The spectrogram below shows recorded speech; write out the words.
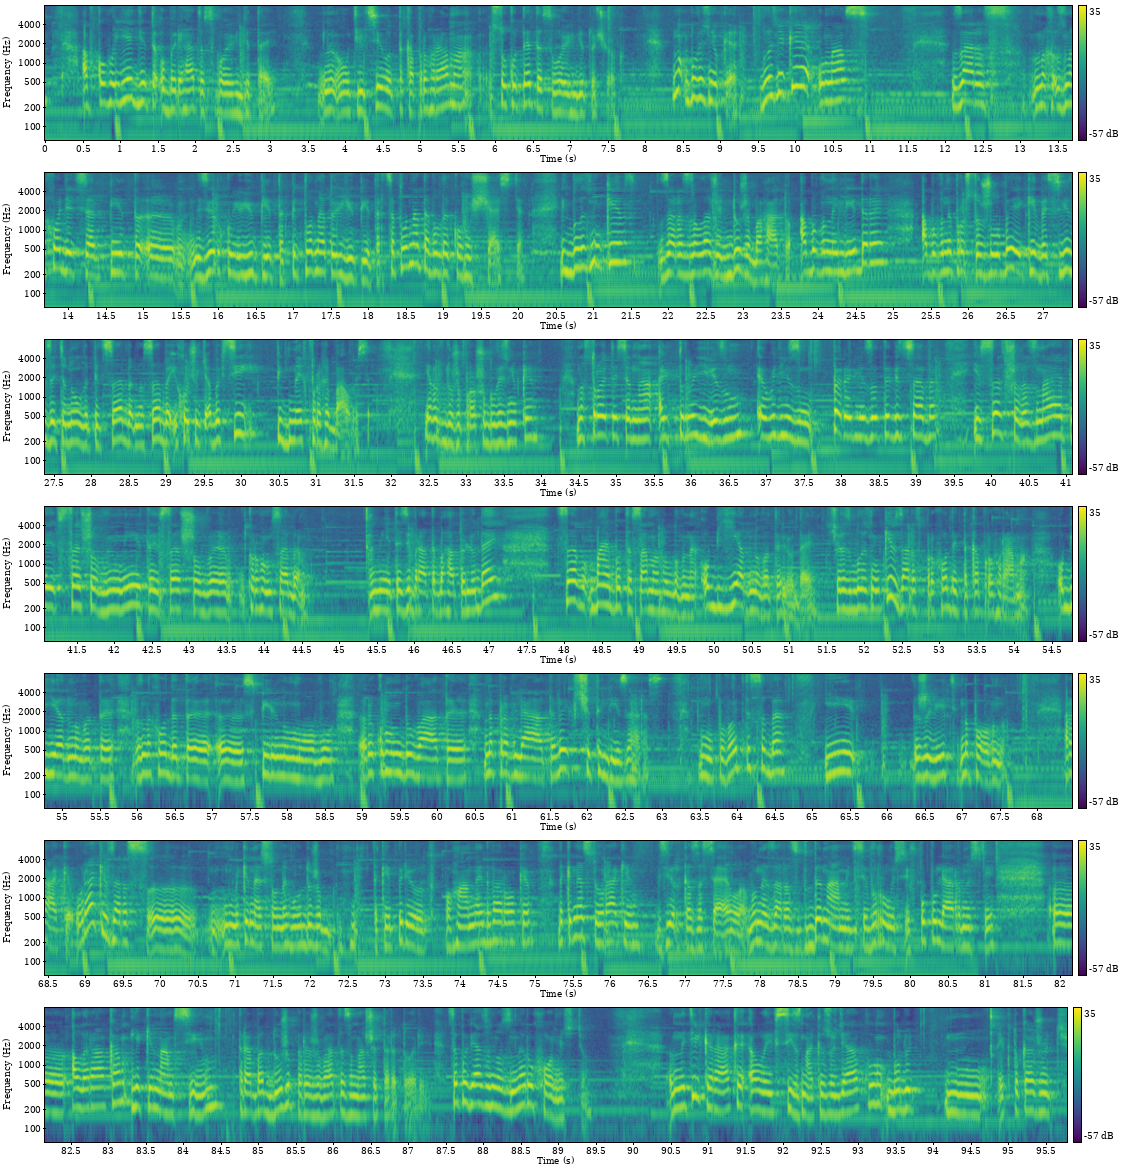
А в кого є діти, оберігати своїх дітей. Ну, У тільців от така програма сокотити своїх діточок. Ну, близнюки. Близнюки у нас зараз знаходяться під е, зіркою Юпітер, під планетою Юпітер. Це планета великого щастя. Від близнюків зараз залежить дуже багато. Або вони лідери, або вони просто жлоби, які весь світ затягнули під себе, на себе і хочуть, аби всі під них прогибалися. Я вас дуже прошу, близнюки, настроїтися на альтруїзм, егоїзм перерізати від себе. І все, що ви знаєте, все, що ви вмієте, все, що ви кругом себе вмієте зібрати багато людей. Це має бути саме головне об'єднувати людей. Через близнюків зараз проходить така програма: об'єднувати, знаходити е, спільну мову, рекомендувати, направляти. Ви як вчителі зараз. Тому поводьте себе і живіть наповну. Раки. У раків зараз е, на кінець у них був дуже такий період поганий два роки. На кінець у раків зірка засяяла. Вони зараз в динаміці, в русі, в популярності. Е, але ракам, як і нам всім, треба дуже переживати за наші території. Це пов'язано з нерухомістю. Не тільки раки, але й всі знаки зодіаку будуть, як то кажуть,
